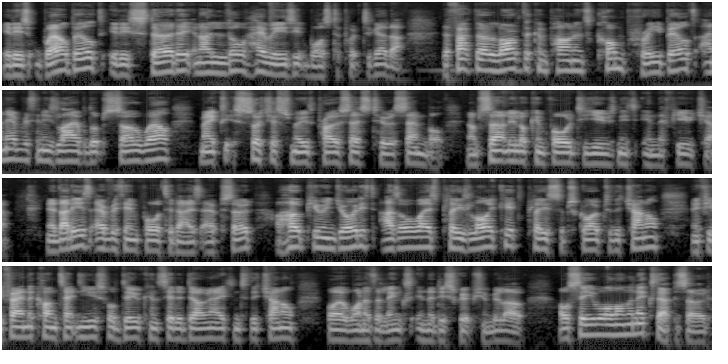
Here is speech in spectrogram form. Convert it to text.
It is well built, it is sturdy and I love how easy it was to put together. The fact that a lot of the components come pre-built and everything is labelled up so well makes it such a smooth process to assemble and I'm certainly looking forward to using it in the future. Now that is everything for today's episode. I hope you enjoyed it. As always please like it, please subscribe to the channel and if you found the content useful do consider donating to the channel via one of the links in the description below. I'll see you all on the next episode.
